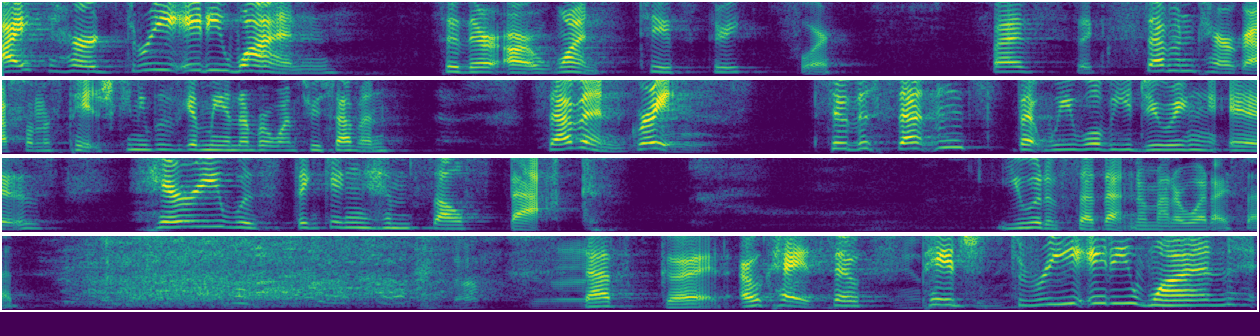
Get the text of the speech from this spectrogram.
I heard 381. So there are one, two, three, four, five, six, seven paragraphs on this page. Can you please give me a number one through seven? Seven. Seven. Great. So the sentence that we will be doing is Harry was thinking himself back. You would have said that no matter what I said. That's good. That's good. Okay, so page 381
